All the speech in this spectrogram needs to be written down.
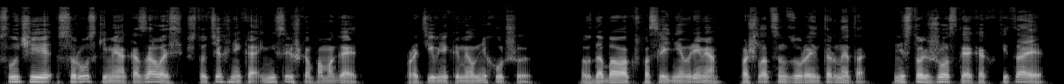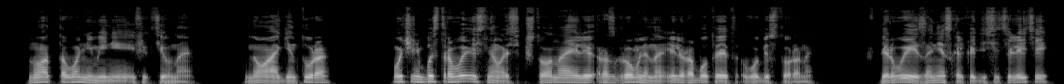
В случае с русскими оказалось, что техника не слишком помогает. Противник имел не худшую. Вдобавок в последнее время пошла цензура интернета, не столь жесткая, как в Китае, но оттого не менее эффективная. А агентура? Очень быстро выяснилось, что она или разгромлена, или работает в обе стороны. Впервые за несколько десятилетий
